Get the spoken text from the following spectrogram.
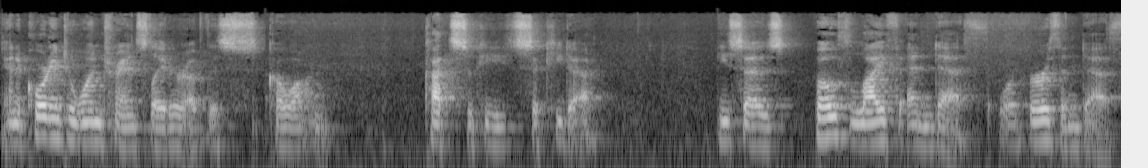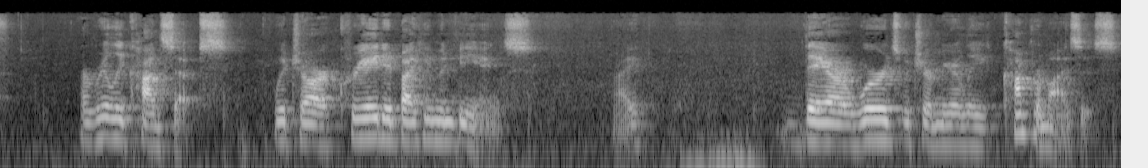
And according to one translator of this koan, Katsuki Sekida, he says both life and death, or birth and death, are really concepts which are created by human beings, right? They are words which are merely compromises.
